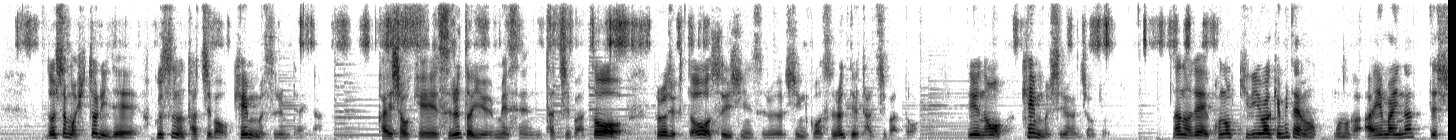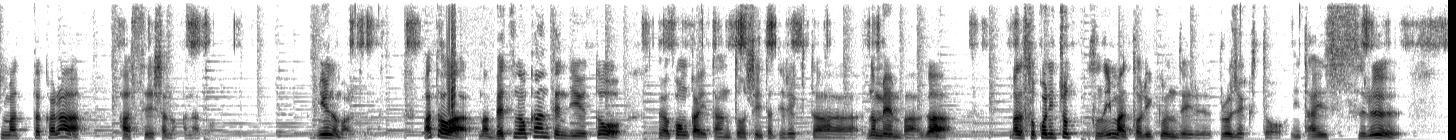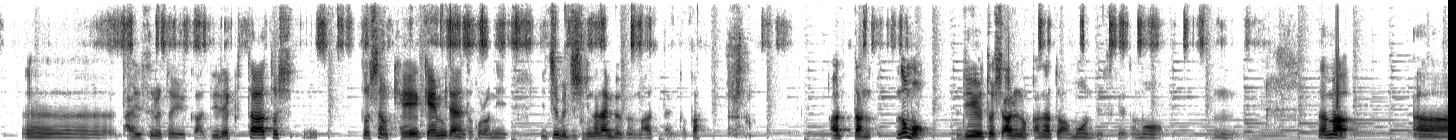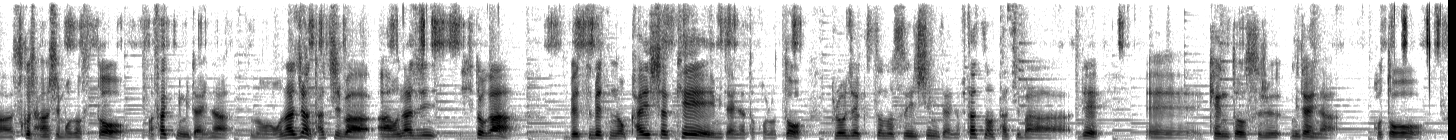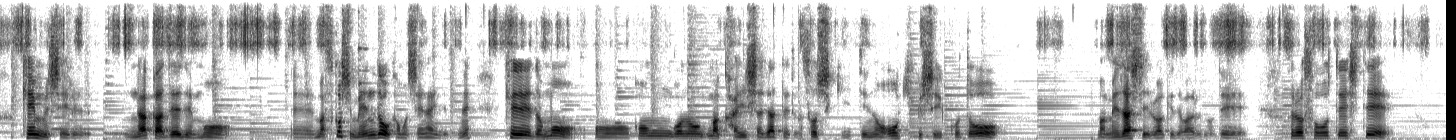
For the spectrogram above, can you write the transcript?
どうしても一人で複数の立場を兼務するみたいな会社を経営するという目線立場とプロジェクトを推進する進行するっていう立場とっていうのを兼務しているような状況なのでこの切り分けみたいなものが曖昧になってしまったから発生したのかなというのもあると思います。あとは、ま、別の観点で言うと今回担当していたディレクターのメンバーがまだそこにちょっとその今取り組んでいるプロジェクトに対する対するというかディレクターとしとしての経験みたいなところに一部自信がない部分もあったりとかあったのも理由としてあるのかなとは思うんですけれども、うん、だまああ少し話に戻すと、まあ、さっきみたいなその同じような立場あ同じ人が別々の会社経営みたいなところとプロジェクトの推進みたいな2つの立場で、えー、検討するみたいなことを兼務している中ででも、えー、まあ、少し面倒かもしれないんですね。けれども今後の、まあ、会社であったりとか組織っていうのを大きくしていくことを、まあ、目指しているわけではあるのでそれを想定して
